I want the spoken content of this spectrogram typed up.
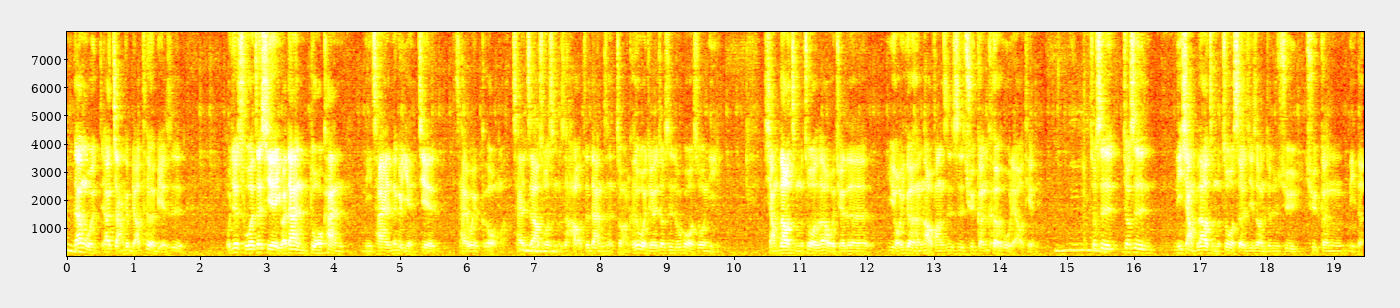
嗯但我要讲一个比较特别是，我觉得除了这些以外，当然多看你才那个眼界才会够嘛，才知道说什么是好，这当然是很重要。可是我觉得就是如果说你想不到怎么做的时候，我觉得有一个很好方式是去跟客户聊天。嗯就是就是你想不到怎么做设计之后，你就是去去跟你的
